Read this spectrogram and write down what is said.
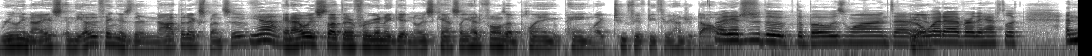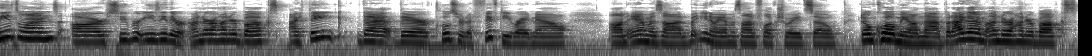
really nice. And the other thing is they're not that expensive. Yeah. And I always thought that if we're gonna get noise canceling headphones, I'm playing paying like two fifty, three hundred dollars. Right, they have to do the the Bose ones and, Yeah. or whatever. They have to look, and these ones are super easy. They were under a hundred bucks. I think that they're closer to fifty right now on Amazon, but you know Amazon fluctuates, so don't quote me on that. But I got them under a hundred bucks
